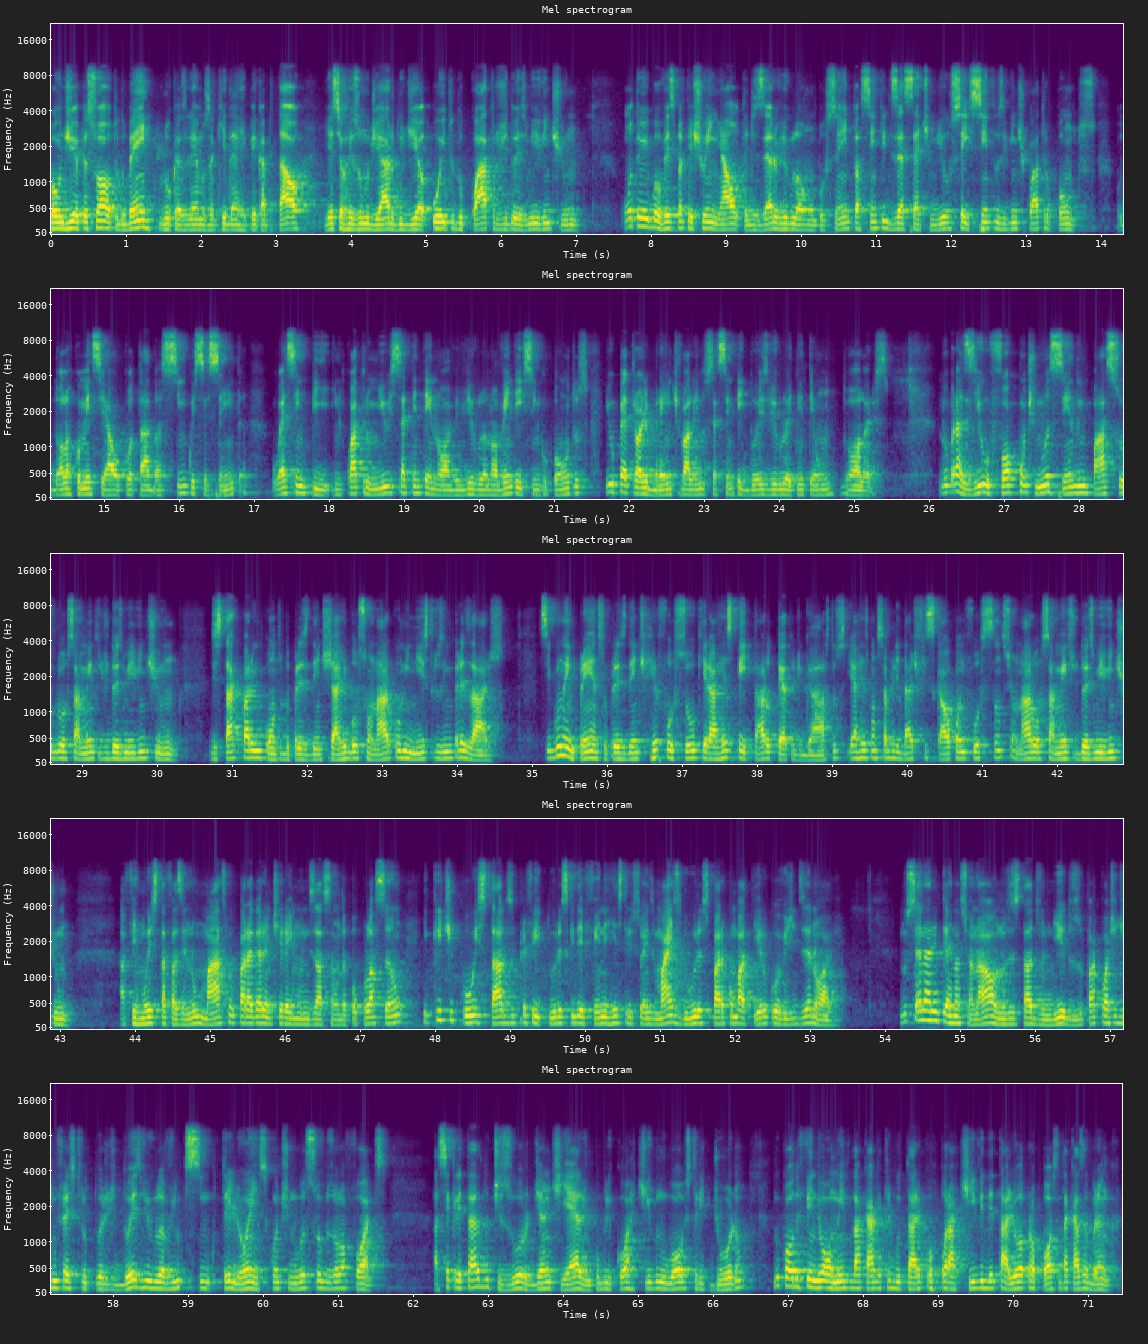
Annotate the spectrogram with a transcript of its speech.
Bom dia pessoal, tudo bem? Lucas Lemos aqui da RP Capital e esse é o resumo diário do dia 8 de 4 de 2021. Ontem o Ibovespa fechou em alta de 0,1% a 117.624 pontos, o dólar comercial cotado a 5,60, o S&P em 4.079,95 pontos e o petróleo Brent valendo 62,81 dólares. No Brasil, o foco continua sendo o impasse sobre o orçamento de 2021. Destaque para o encontro do presidente Jair Bolsonaro com ministros e empresários. Segundo a imprensa, o presidente reforçou que irá respeitar o teto de gastos e a responsabilidade fiscal quando for sancionar o orçamento de 2021. Afirmou estar fazendo o máximo para garantir a imunização da população e criticou estados e prefeituras que defendem restrições mais duras para combater o Covid-19. No cenário internacional, nos Estados Unidos, o pacote de infraestrutura de 2,25 trilhões continua sob os holofotes. A secretária do Tesouro, Janet Yellen, publicou artigo no Wall Street Journal, no qual defendeu o aumento da carga tributária corporativa e detalhou a proposta da Casa Branca.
